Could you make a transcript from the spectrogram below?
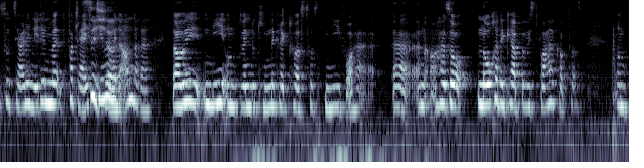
soziale Medien, man vergleicht sich immer mit anderen. Da habe ich nie, und wenn du Kinder gekriegt hast, hast du nie vorher, äh, also nachher den Körper, wie du vorher gehabt hast. Und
